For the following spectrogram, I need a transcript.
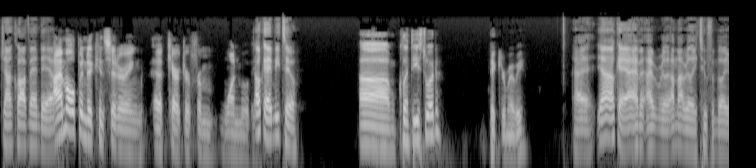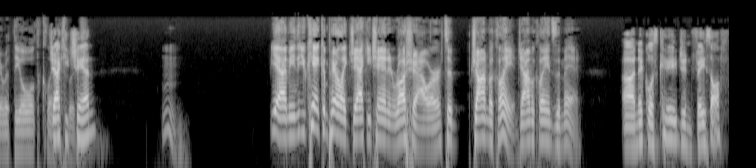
John Claude Van Damme. I'm open to considering a character from one movie. okay, me too. Um, Clint Eastwood. Pick your movie. Uh, yeah, okay. I haven't. I haven't really. I'm not really too familiar with the old Clint Jackie Eastwood. Chan. Hmm. Yeah, I mean, you can't compare like Jackie Chan in Rush Hour to John McClane. John McClane's the man. Uh, Nicolas Cage in Face Off.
